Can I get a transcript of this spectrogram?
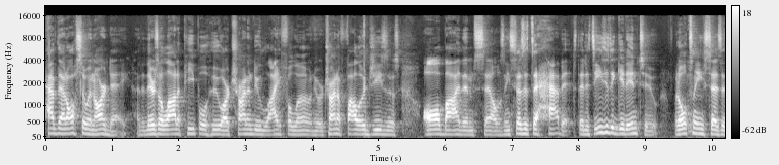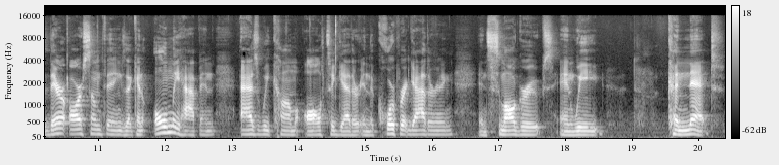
have that also in our day. There's a lot of people who are trying to do life alone, who are trying to follow Jesus all by themselves. And he says it's a habit, that it's easy to get into, but ultimately he says that there are some things that can only happen as we come all together in the corporate gathering, in small groups, and we connect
